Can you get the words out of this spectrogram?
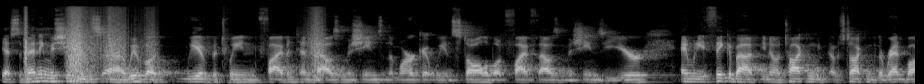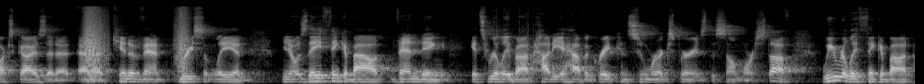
Yes, the vending machines, uh, we have about, we have between five and 10,000 machines in the market. We install about 5,000 machines a year. And when you think about, you know, talking, I was talking to the Redbox guys at a, at a KIN event recently, and you know, as they think about vending, it's really about how do you have a great consumer experience to sell more stuff. We really think about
